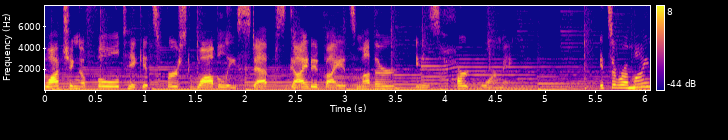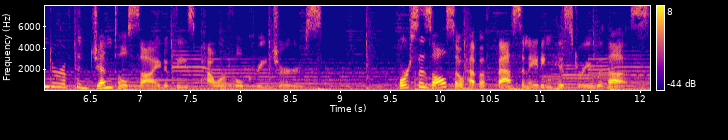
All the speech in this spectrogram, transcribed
Watching a foal take its first wobbly steps, guided by its mother, is heartwarming. It's a reminder of the gentle side of these powerful creatures. Horses also have a fascinating history with us.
